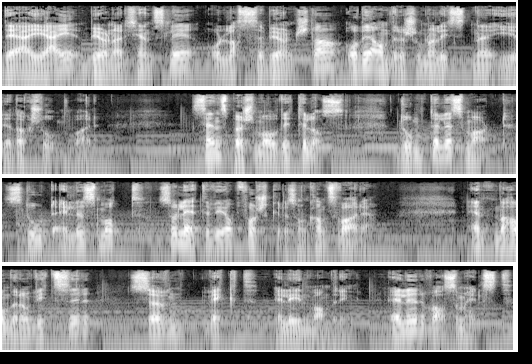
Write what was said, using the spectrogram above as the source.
det er jeg, Bjørnar Kjensli og Lasse Bjørnstad og de andre journalistene i redaksjonen vår. Send spørsmålet ditt til oss. Dumt eller smart, stort eller smått, så leter vi opp forskere som kan svare. Enten det handler om vitser, søvn, vekt eller innvandring. Eller hva som helst.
